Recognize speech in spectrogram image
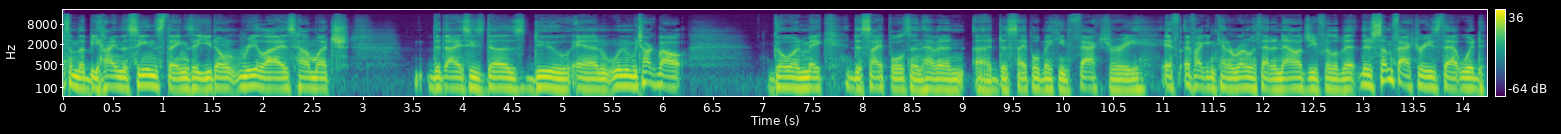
some of the behind the scenes things that you don't realize how much the diocese does do. And when we talk about go and make disciples and have a, a disciple making factory. If, if I can kind of run with that analogy for a little bit, there's some factories that would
